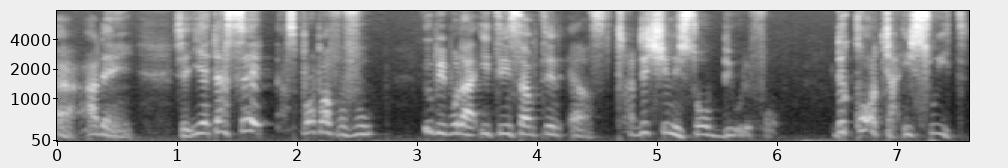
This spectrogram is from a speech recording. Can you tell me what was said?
Ah, they? Say, yeah, that's it. That's proper fufu. You people are eating something else. Tradition is so beautiful. The culture is sweet.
